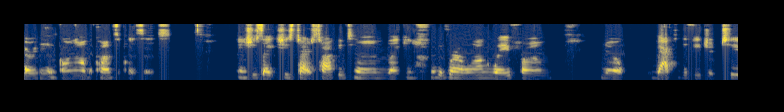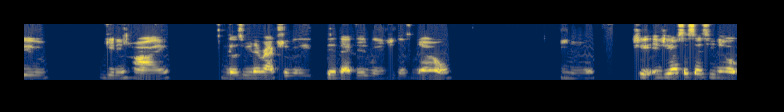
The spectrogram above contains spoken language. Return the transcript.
everything that's going on, the consequences. And she's like, she starts talking to him, like, you know, we're a long way from, you know, Back to the Future 2, getting high. He goes, We never actually really did that, did we? And she goes, No. You know, she and she also says, you know,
